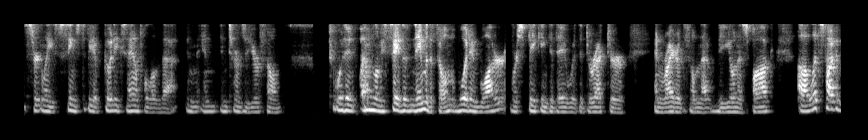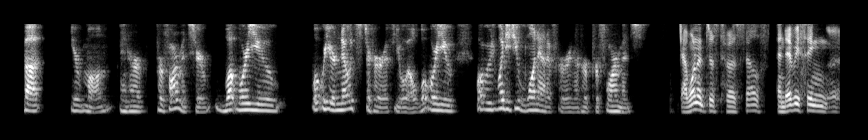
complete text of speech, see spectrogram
certainly seems to be a good example of that in in, in terms of your film wood and um, let me say the name of the film wood and water we're speaking today with the director and writer of the film that would be jonas Bak uh, let's talk about your mom and her performance here. What were you? What were your notes to her, if you will? What were you? What were, What did you want out of her and her performance? I wanted just herself and everything. Uh,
